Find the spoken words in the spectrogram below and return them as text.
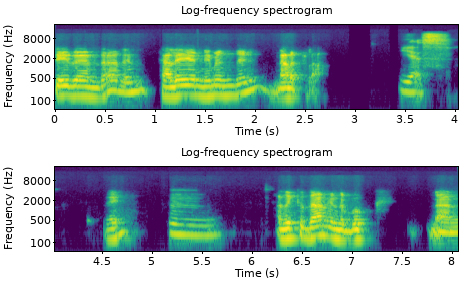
செய்தால் தலையை நிமிர்ந்து நடக்கலாம். அதுக்கு தான் இந்த புக் நான்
